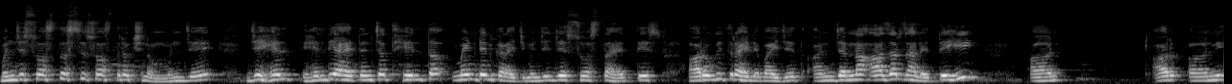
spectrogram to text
म्हणजे स्वस्तस्य स्वास्थ्य रक्षणम म्हणजे जे हेल्थ हेल्दी आहेत त्यांच्यात हेल्थ मेंटेन करायची. म्हणजे जे स्वस्त आहेत ते आरोगीच राहिले पाहिजेत. आणि ज्यांना आजार झाले तेही आर आणि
